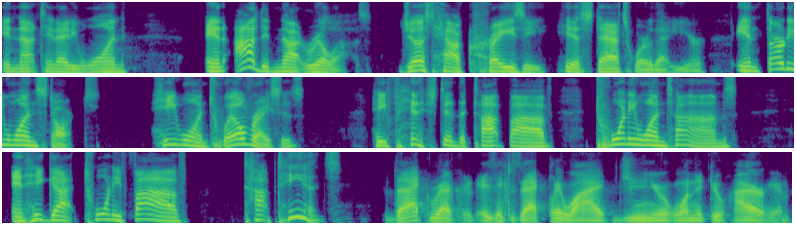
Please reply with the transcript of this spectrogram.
in 1981, and I did not realize just how crazy his stats were that year. In 31 starts, he won 12 races. He finished in the top five 21 times, and he got 25 top tens. That record is exactly why Junior wanted to hire him.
